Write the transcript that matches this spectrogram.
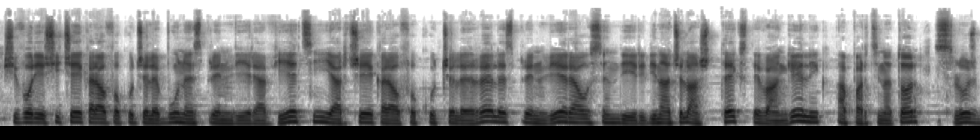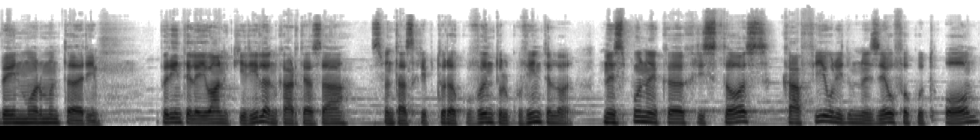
și vor ieși cei care au făcut cele bune spre învierea vieții, iar cei care au făcut cele rele spre învierea osândirii, din același text evanghelic aparținător slujbei înmormântării. Părintele Ioan Chirilă, în cartea sa Sfânta Scriptură, Cuvântul Cuvintelor, ne spune că Hristos, ca Fiul lui Dumnezeu făcut om,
